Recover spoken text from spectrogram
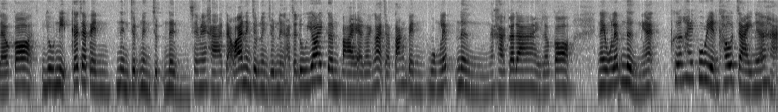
แล้วก็ยูนิตก็จะเป็น 1.1.1 ใช่ไหมคะ แต่ว่า 1.1.1 อาจจะดูย่อยเกินไป อาจารย์ก็อาจจะตั้งเป็นวงเล็บ1นะคะก็ได้ แล้วก็ในวงเล็บ1เนี่ยเพื่อให้ผู้เรียนเข้าใจเนื้อหา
